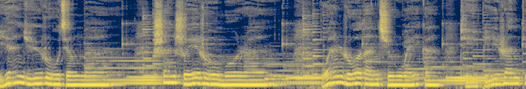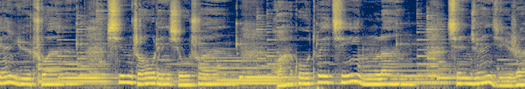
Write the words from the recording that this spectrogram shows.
烟雨入江南，山水如墨染。宛若丹青未干，提笔染点欲穿。行舟临秀川，花骨推清澜，缱绻怡然。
